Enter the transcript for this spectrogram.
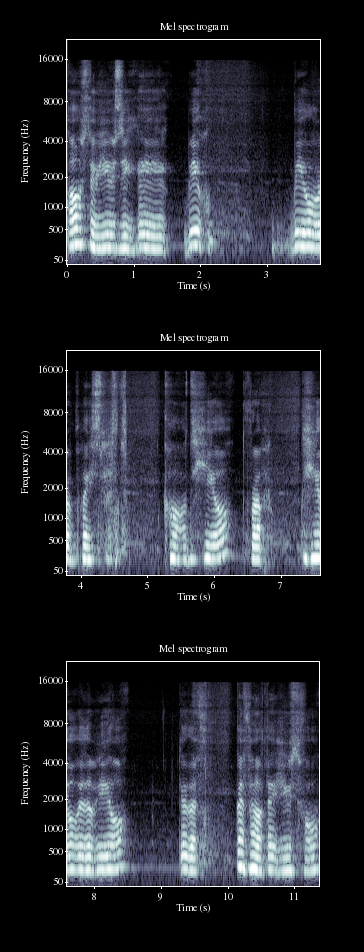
also using a meal, meal replacement called Heal from Heal in a Meal. Because I, I found that useful.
